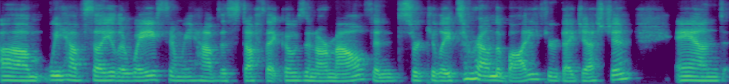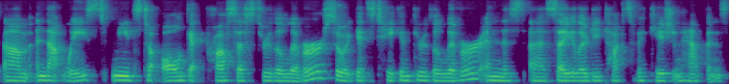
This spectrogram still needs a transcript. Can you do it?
Um, we have cellular waste and we have the stuff that goes in our mouth and circulates around the body through digestion. And, um, and that waste needs to all get processed through the liver. So it gets taken through the liver and this uh, cellular detoxification happens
